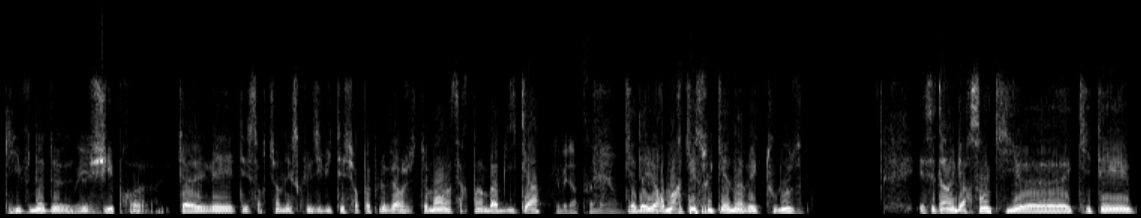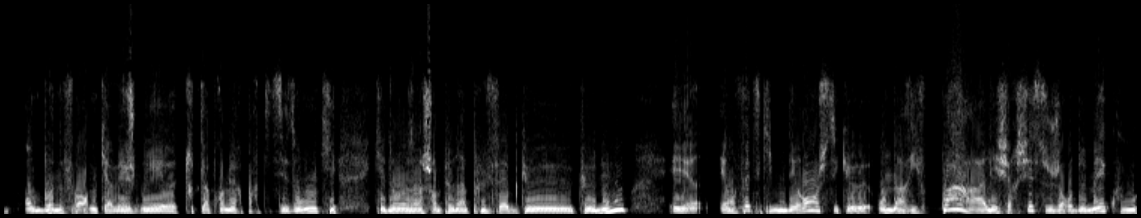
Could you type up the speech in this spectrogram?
qui venait de, de Chypre, qui avait été sorti en exclusivité sur Peuple Vert justement, un certain Bablika, qui, avait très bien. qui a d'ailleurs marqué ce week-end avec Toulouse. Et c'était un garçon qui, euh, qui était en bonne forme, qui avait joué euh, toute la première partie de saison, qui, qui est dans un championnat plus faible que, que nous. Et, et en fait, ce qui me dérange, c'est que on n'arrive pas à aller chercher ce genre de mec où,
